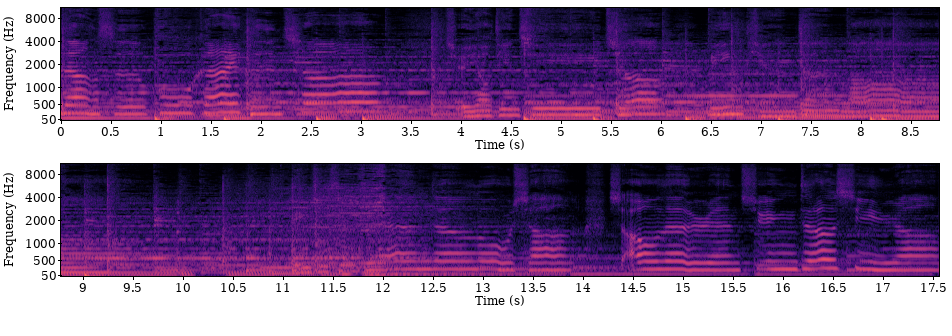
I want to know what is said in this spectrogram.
亮似乎还很长，却要惦记着明天上，少了人群的熙攘，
